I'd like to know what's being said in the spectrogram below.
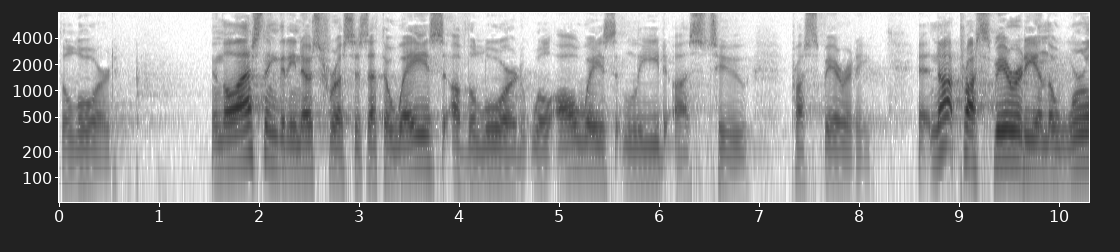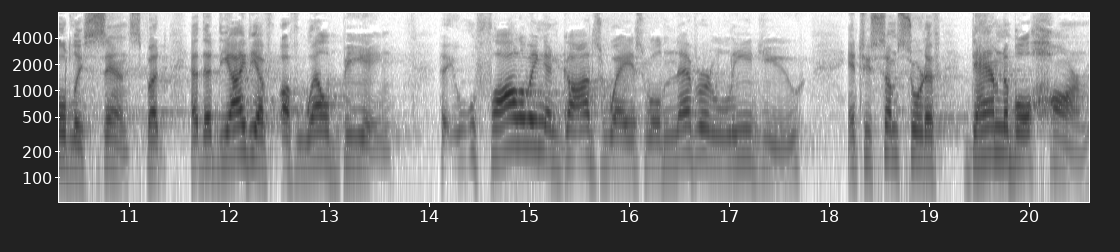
the Lord. And the last thing that he notes for us is that the ways of the Lord will always lead us to prosperity. Not prosperity in the worldly sense, but the, the idea of, of well being. Following in God's ways will never lead you into some sort of damnable harm.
